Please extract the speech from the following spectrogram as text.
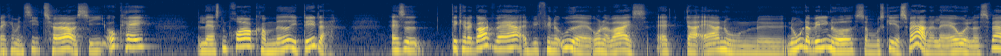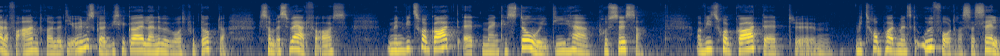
hvad kan man sige, tør at sige, okay, lad os nu prøve at komme med i det der. Altså, det kan da godt være, at vi finder ud af undervejs, at der er nogen, øh, nogen, der vil noget, som måske er svært at lave, eller svært at forandre, eller de ønsker, at vi skal gøre et eller andet med vores produkter, som er svært for os. Men vi tror godt, at man kan stå i de her processer. Og vi tror godt, at øh, vi tror på, at man skal udfordre sig selv.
